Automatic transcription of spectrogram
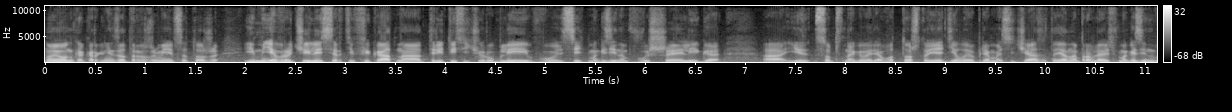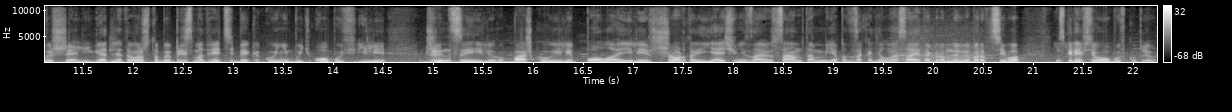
Ну и он, как организатор, разумеется, тоже. И мне вручили сертификат на 3000 рублей в сеть магазинов «Высшая лига». А, и, собственно говоря, вот то, что я делаю прямо сейчас, это я направляюсь в магазин «Высшая лига» для того, чтобы присмотреть себе какую-нибудь обувь или джинсы, или рубашку, или поло, или шорты. Я еще не знаю сам, там я заходил на сайт, огромный выбор всего. Ну, скорее всего, обувь куплю.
